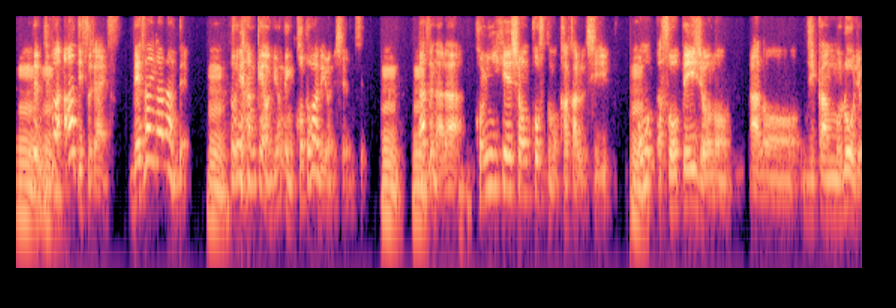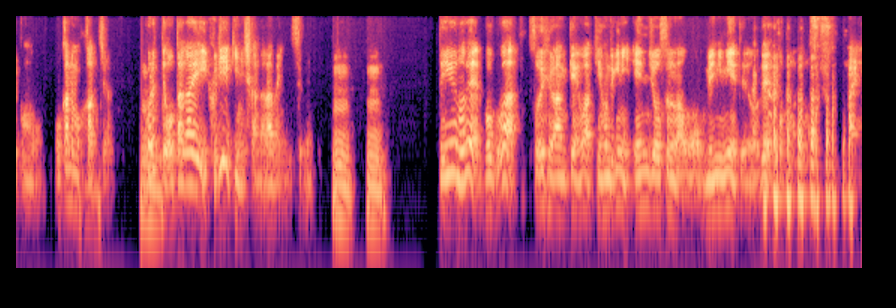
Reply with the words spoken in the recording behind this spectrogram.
うん、で、自分はアーティストじゃないです。デザイナーなんで、うん、そういう案件は基本的に断るようにしてるんですよ。うん、なぜなら、コミュニケーションコストもかかるし、うん、思った想定以上の、あの、時間も労力もお金もかかっちゃう。これってお互い不利益にしかならないんですよね。っうん、うん、ていうので、僕はそういう案件は基本的に炎上するのはもう目に見えてるので、断ってます。はい。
